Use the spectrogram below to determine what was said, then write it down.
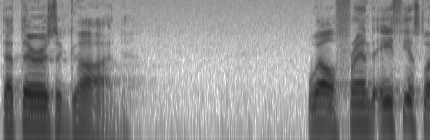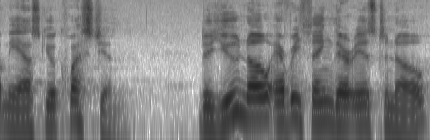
that there is a God. Well, friend atheist, let me ask you a question. Do you know everything there is to know?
